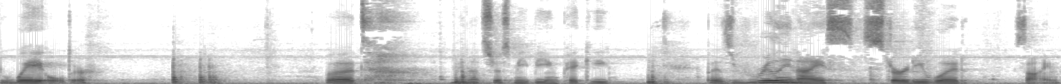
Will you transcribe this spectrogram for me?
way older. But I mean, that's just me being picky. But it's really nice, sturdy wood sign.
